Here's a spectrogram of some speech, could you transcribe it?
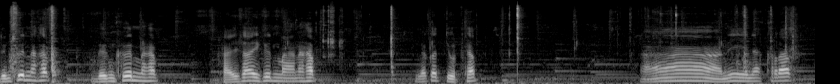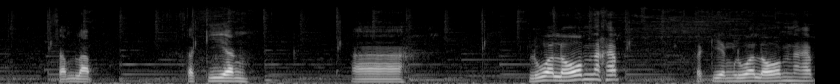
ดึงขึ้นนะครับ ดึงขึ้นนะครับ ไขไส้ขึ้นมานะครับ แล้วก็จุดครับอ่านี่นะครับสำหรับตะเกียงรั้วล้อมนะครับ ตะเกียงรั้วล้อมนะครับ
